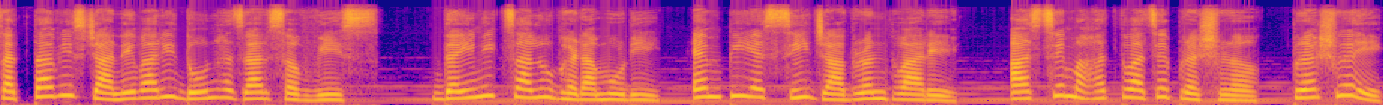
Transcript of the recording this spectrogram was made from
सत्तावीस जानेवारी दोन हजार सव्वीस. दैनिक चालू घडामोडी एम पी एस सी जागरणद्वारे. आजचे महत्त्वाचे प्रश्न. प्रश्न एक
